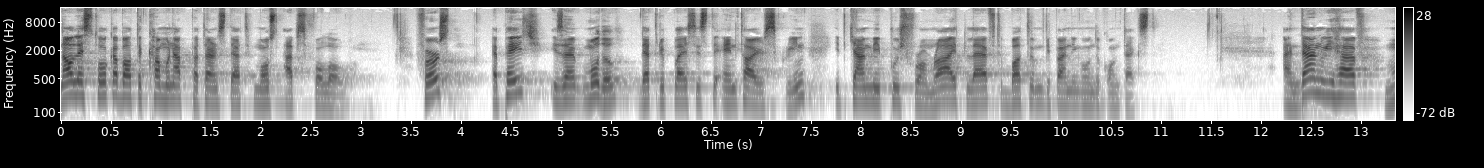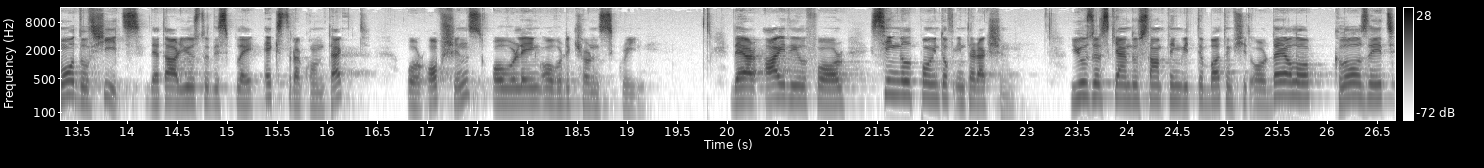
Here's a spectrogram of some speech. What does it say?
Now let's talk about the common app patterns that most apps follow. First, a page is a modal that replaces the entire screen. It can be pushed from right, left, bottom, depending on the context. And then we have modal sheets that are used to display extra content or options overlaying over the current screen. They are ideal for single point of interaction. Users can do something with the bottom sheet or dialog, close it,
